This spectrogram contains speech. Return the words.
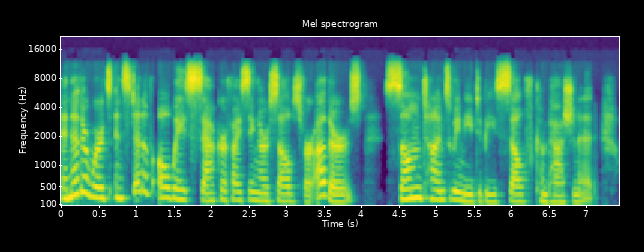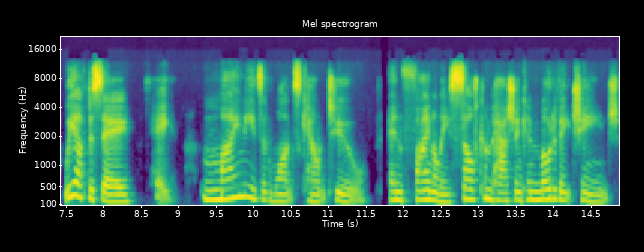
In other words, instead of always sacrificing ourselves for others, sometimes we need to be self compassionate. We have to say, hey, my needs and wants count too. And finally, self compassion can motivate change.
